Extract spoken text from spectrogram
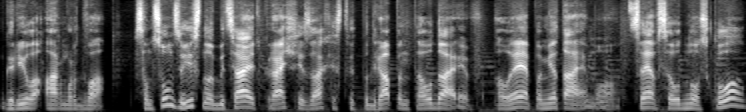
Gorilla Armor 2. Samsung, звісно, обіцяють кращий захист від подряпин та ударів, але пам'ятаємо, це все одно скло,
